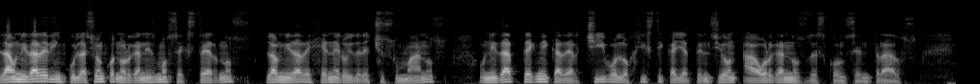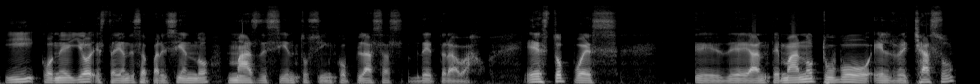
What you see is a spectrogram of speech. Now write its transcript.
la unidad de vinculación con organismos externos, la unidad de género y derechos humanos, unidad técnica de archivo, logística y atención a órganos desconcentrados. Y con ello estarían desapareciendo más de 105 plazas de trabajo. Esto pues eh, de antemano tuvo el rechazo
